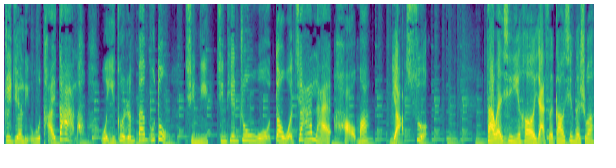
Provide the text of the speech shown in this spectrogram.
这件礼物太大了，我一个人搬不动，请你今天中午到我家来好吗？亚瑟。发完信以后，亚瑟高兴地说：“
